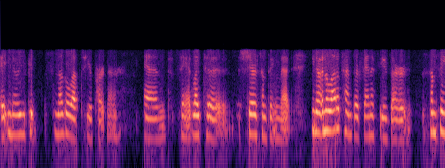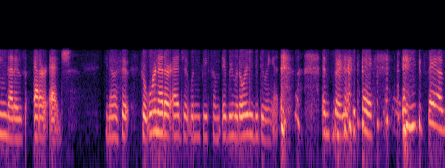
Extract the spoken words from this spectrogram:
eh, you know, you could snuggle up to your partner and say, I'd like to share something that, you know, and a lot of times our fantasies are something that is at our edge. You know, if it if it weren't at our edge, it wouldn't be some. It, we would already be doing it. and so you could say, you could say, I'm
